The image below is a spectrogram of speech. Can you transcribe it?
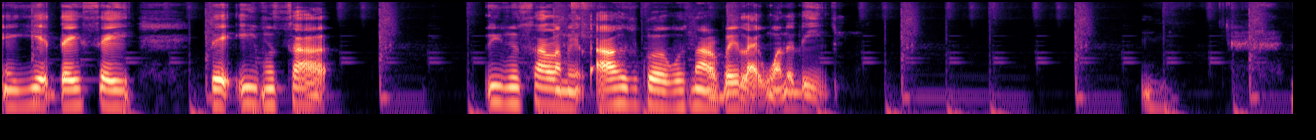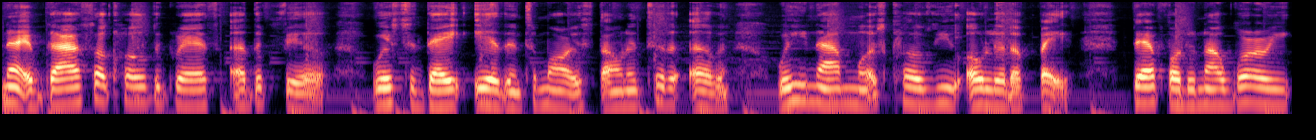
and yet they say that even saw, even Solomon, all his glory was not arrayed like one of these. Mm-hmm. Now, if God so clothes the grass of the field, which today is and tomorrow is thrown into the oven, will he not much clothe you, O little faith? Therefore, do not worry,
